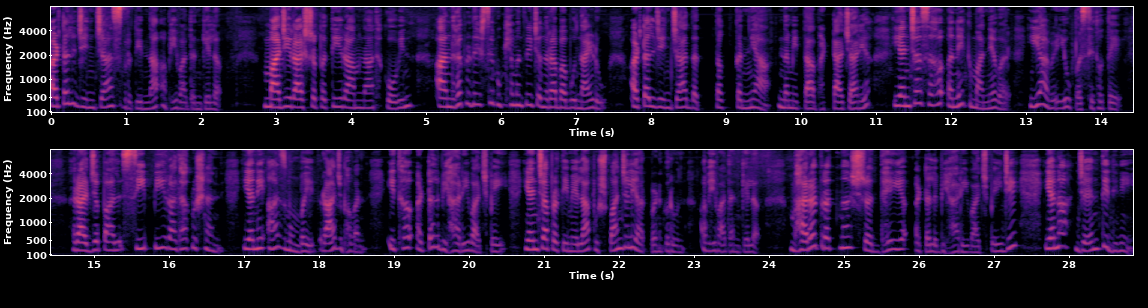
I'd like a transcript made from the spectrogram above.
अटलजींच्या स्मृतींना अभिवादन केलं. माजी राष्ट्रपती रामनाथ कोविंद आंध्र प्रदेशचे मुख्यमंत्री चंद्राबाबू नायडू अटलजींच्या दत्तक कन्या नमिता भट्टाचार्य यांच्यासह अनेक मान्यवर यावेळी उपस्थित होते. राज्यपाल सी पी राधाकृष्णन यांनी आज मुंबईत राजभवन इथं अटल बिहारी वाजपेयी यांच्या प्रतिमेला पुष्पांजली अर्पण करून अभिवादन केलं. भारतरत्न श्रद्धेय अटलबिहारी वाजपेयीजी यांना जयंतीदिनी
